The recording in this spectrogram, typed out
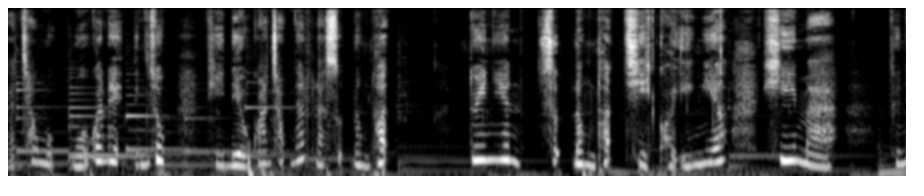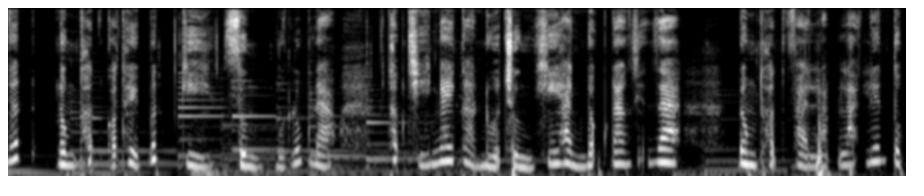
là trong một mối quan hệ tính dục thì điều quan trọng nhất là sự đồng thuận. Tuy nhiên sự đồng thuận chỉ có ý nghĩa khi mà thứ nhất đồng thuận có thể bất kỳ dừng một lúc nào thậm chí ngay cả nửa chừng khi hành động đang diễn ra. Đồng thuận phải lặp lại liên tục.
